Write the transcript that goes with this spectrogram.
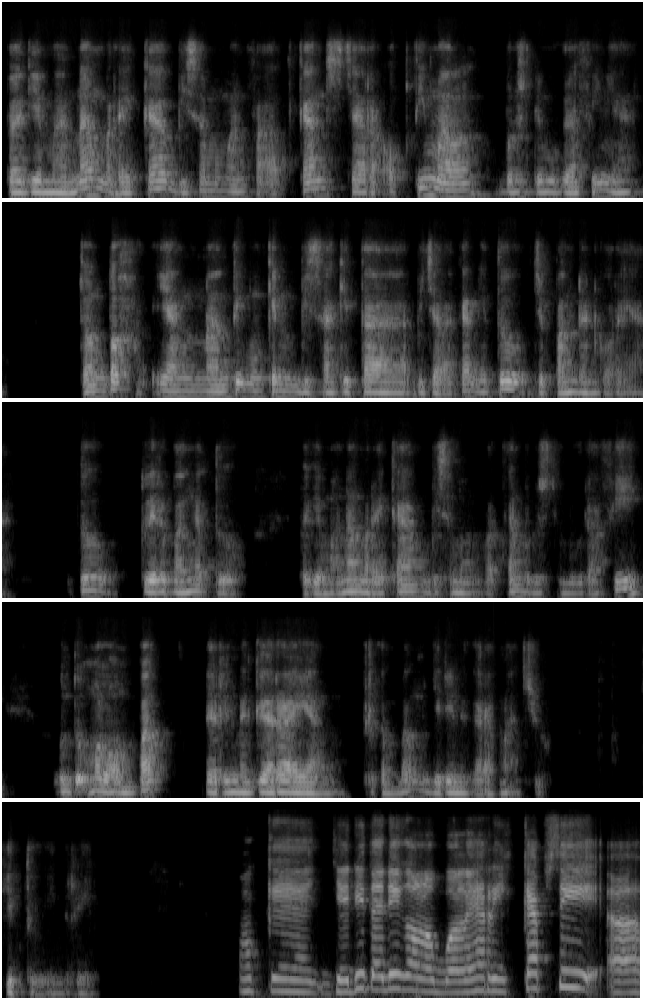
bagaimana mereka bisa memanfaatkan secara optimal bonus demografinya. Contoh yang nanti mungkin bisa kita bicarakan itu Jepang dan Korea. Itu clear banget tuh bagaimana mereka bisa memanfaatkan bonus demografi untuk melompat dari negara yang berkembang menjadi negara maju. Gitu, Indri. Oke, jadi tadi kalau boleh recap sih, uh,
